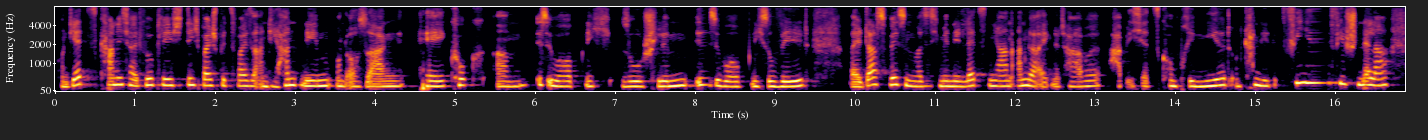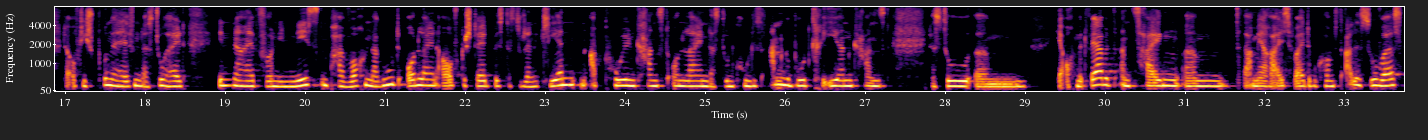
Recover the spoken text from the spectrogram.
Und jetzt kann ich halt wirklich dich beispielsweise an die Hand nehmen und auch sagen, hey, guck, ähm, ist überhaupt nicht so schlimm, ist überhaupt nicht so wild, weil das Wissen, was ich mir in den letzten Jahren angeeignet habe, habe ich jetzt komprimiert und kann dir viel, viel schneller da auf die Sprünge helfen, dass du halt innerhalb von den nächsten paar Wochen da gut online aufgestellt bist, dass du deine Klienten abholen kannst online, dass du ein cooles Angebot kreieren kannst, dass du ähm, ja auch mit Werbeanzeigen ähm, da mehr Reichweite bekommst, alles sowas.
